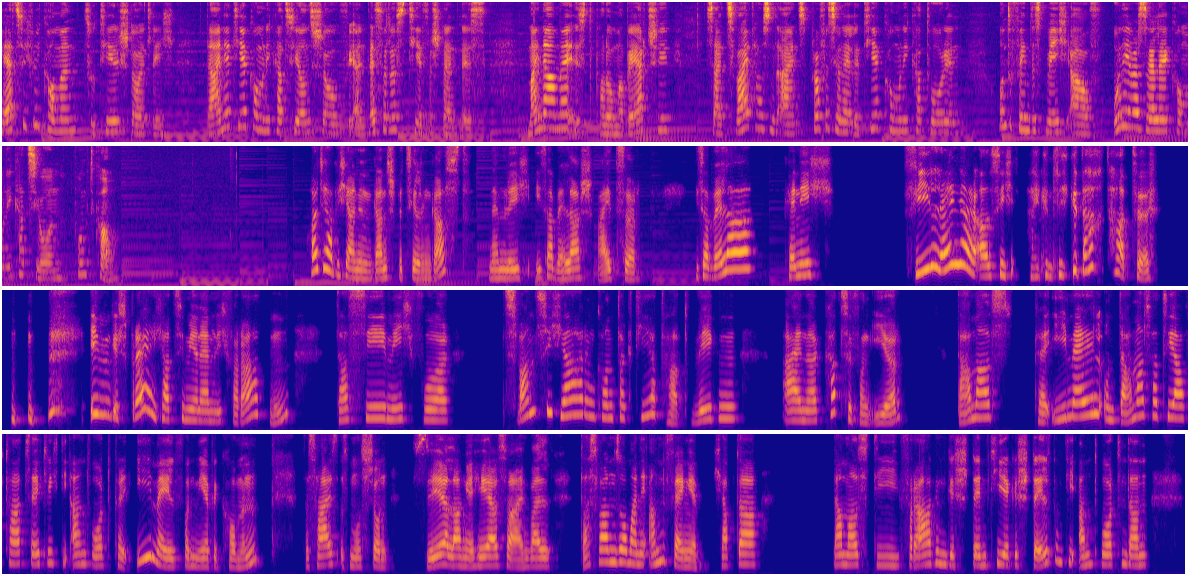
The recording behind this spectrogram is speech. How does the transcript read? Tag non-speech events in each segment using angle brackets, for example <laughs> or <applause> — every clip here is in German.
Herzlich willkommen zu Tierisch Deutlich, deine Tierkommunikationsshow für ein besseres Tierverständnis. Mein Name ist Paloma Berci, seit 2001 professionelle Tierkommunikatorin und du findest mich auf universellekommunikation.com. Heute habe ich einen ganz speziellen Gast, nämlich Isabella Schweitzer. Isabella kenne ich viel länger, als ich eigentlich gedacht hatte. <laughs> Im Gespräch hat sie mir nämlich verraten, dass sie mich vor 20 Jahren kontaktiert hat wegen einer Katze von ihr. Damals per E-Mail und damals hat sie auch tatsächlich die Antwort per E-Mail von mir bekommen. Das heißt, es muss schon sehr lange her sein, weil das waren so meine Anfänge. Ich habe da damals die Fragen dem Tier gestellt und die Antworten dann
